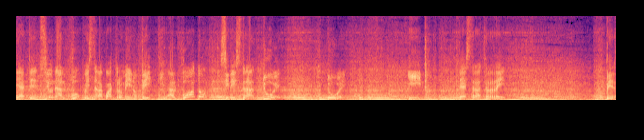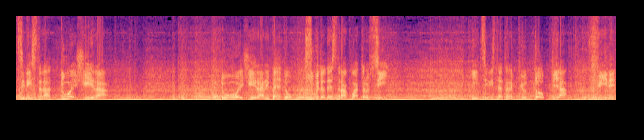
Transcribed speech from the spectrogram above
e attenzione al vuoto, questa è la 4 meno, 20 al vuoto, sinistra 2, 2, in, destra 3, per sinistra 2 gira, 2 gira, ripeto, subito destra 4 sì, in sinistra 3 più doppia, fine.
